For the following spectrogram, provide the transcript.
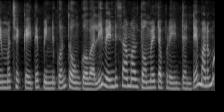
నిమ్మ చెక్క అయితే పిండుకొని తోముకోవాలి. వెండి సామాన్లు తోమేటప్పుడు ఏంటంటే మనము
